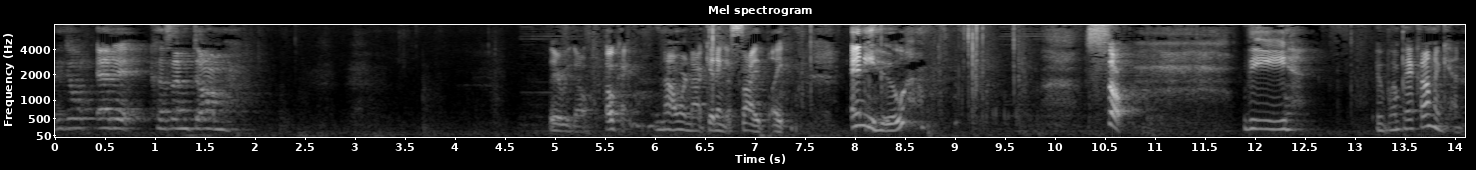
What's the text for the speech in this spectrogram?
I don't edit because I'm dumb. There we go. Okay, now we're not getting a side light. Anywho, so the, it went back on again.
